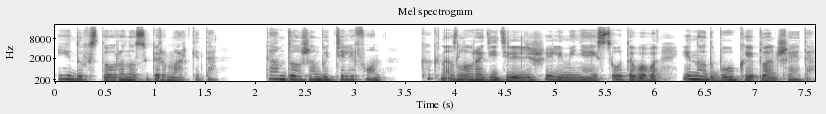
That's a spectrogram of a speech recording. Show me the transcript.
и иду в сторону супермаркета. Там должен быть телефон. Как назло, родители лишили меня и сотового, и ноутбука, и планшета.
